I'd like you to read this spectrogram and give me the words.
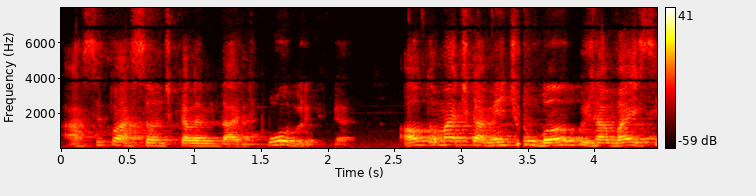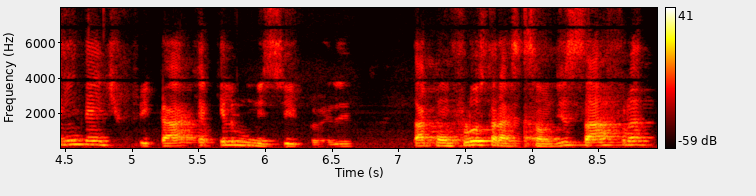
a situação de calamidade pública, automaticamente o banco já vai se identificar que aquele município ele está com frustração de safra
